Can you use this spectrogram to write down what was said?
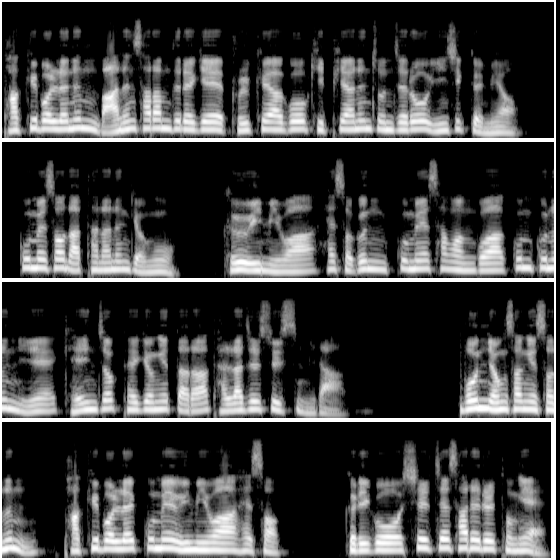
바퀴벌레는 많은 사람들에게 불쾌하고 기피하는 존재로 인식되며 꿈에서 나타나는 경우 그 의미와 해석은 꿈의 상황과 꿈꾸는 이의 개인적 배경에 따라 달라질 수 있습니다. 본 영상에서는 바퀴벌레 꿈의 의미와 해석, 그리고 실제 사례를 통해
